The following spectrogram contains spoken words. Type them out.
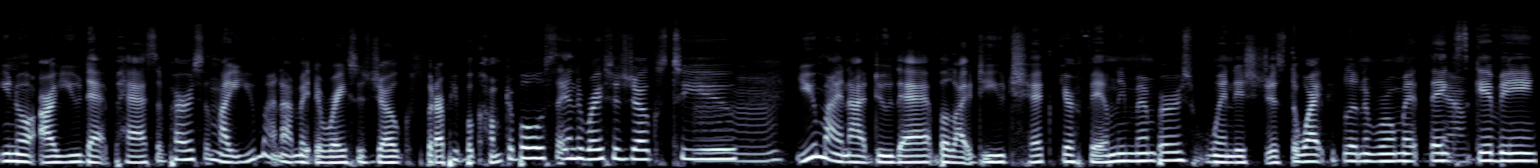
You know, are you that passive person? Like, you might not make the racist jokes, but are people comfortable saying the racist jokes to you? Mhm. You might not do that, but like, do you check your family members when it's just the white people in the room at Yeah. Thanksgiving?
